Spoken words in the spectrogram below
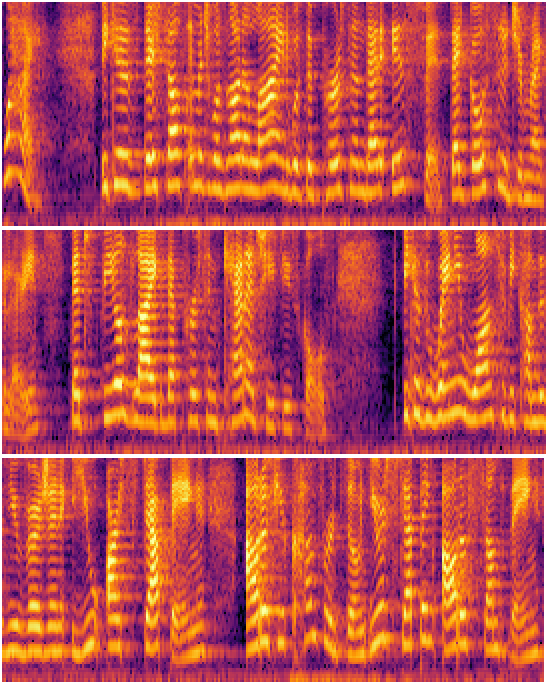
Why? Because their self image was not aligned with the person that is fit, that goes to the gym regularly, that feels like that person can achieve these goals. Because when you want to become this new version, you are stepping out of your comfort zone. You're stepping out of something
